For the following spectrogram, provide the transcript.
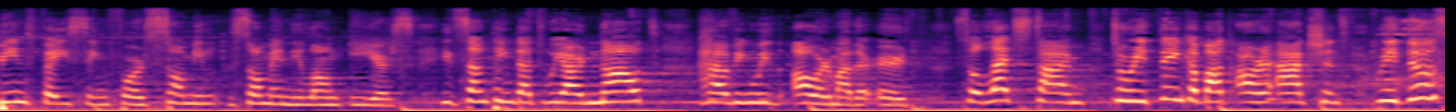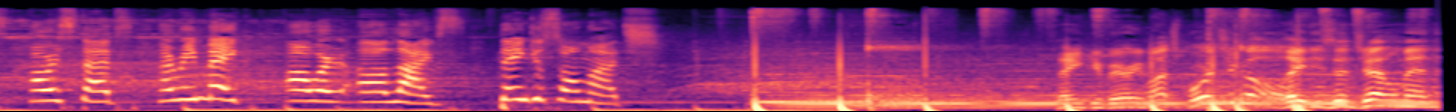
been facing for so, many, so many long years. It's something that we are not having with our Mother Earth. So let's time to rethink about our actions, reduce our steps, and remake our uh, lives. Thank you so much. Thank you very much, Portugal. Ladies and gentlemen,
